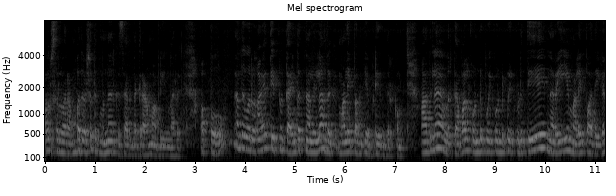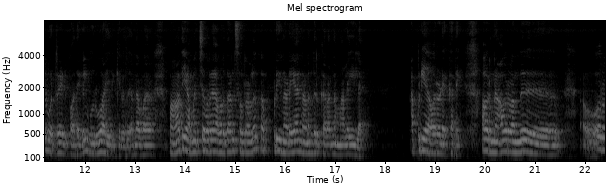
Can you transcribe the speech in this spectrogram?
அவர் சொல்வார் ஐம்பது வருஷத்துக்கு முன்னே இருக்குது சார் இந்த கிராமம் அப்படின்பாரு. அப்போது அந்த ஒரு ஆயிரத்தி எட்நூற்றி ஐம்பத்தி நாலில் அந்த மலைப்பகுதி எப்படி இருந்திருக்கும்? அதில் அவர் தபால் கொண்டு போய் கொண்டு போய் கொடுத்தே நிறைய மலைப்பாதைகள் ஒற்றையடி பாதைகள் உருவாகிருக்கிறது அந்த வ பாதை அமைச்சவரை அவர் தான் சொல்கிற அளவுக்கு அப்படி நடையாக நடந்திருக்கார் அந்த மலையில். அப்படி அவருடைய கதை. அவர் அவர் வந்து ஒரு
